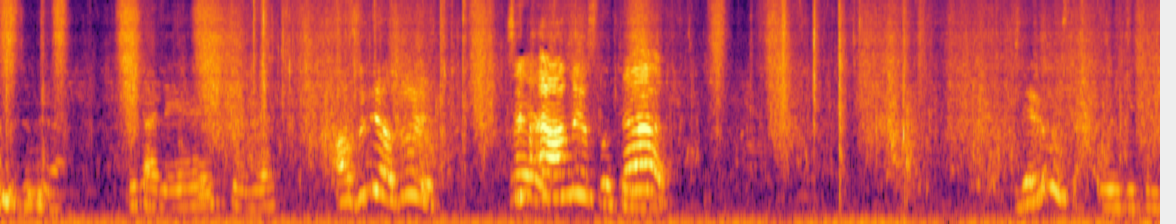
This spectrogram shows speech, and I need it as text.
Zümrüt. Şöyle şöyle. Al Zümrüt dur. Senin ayağını ıslatayım. Verir misin?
